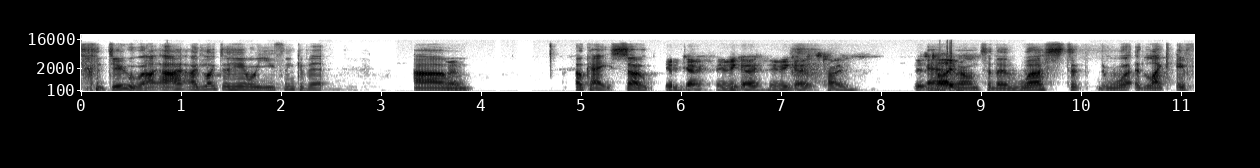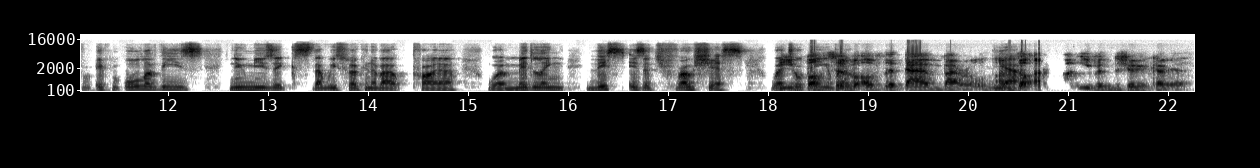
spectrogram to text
do. I, I I'd like to hear what you think of it. Um, Right. okay, so Here we go. Here we go. Here we go. It's time. It's yeah, time. we're on to the worst. What, like if if all of these new musics that we've spoken about prior were middling, this is atrocious. We're the talking bottom about of the damn barrel. Yeah. I'm not, Can't even sugarcoat it.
